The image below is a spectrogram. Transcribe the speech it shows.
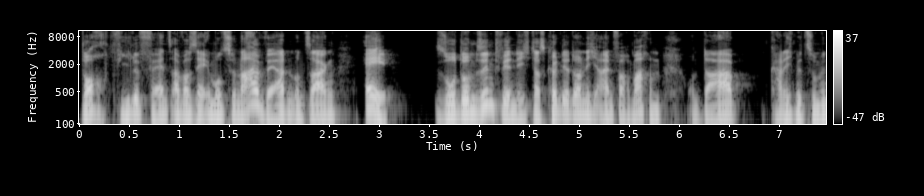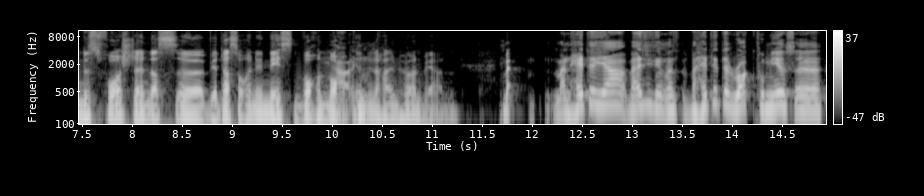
doch viele Fans einfach sehr emotional werden und sagen, ey, so dumm sind wir nicht, das könnt ihr doch nicht einfach machen. Und da kann ich mir zumindest vorstellen, dass äh, wir das auch in den nächsten Wochen noch ja, in den Hallen hören werden. Man, hätte ja, weiß ich nicht, man, hätte der Rock von mir äh,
